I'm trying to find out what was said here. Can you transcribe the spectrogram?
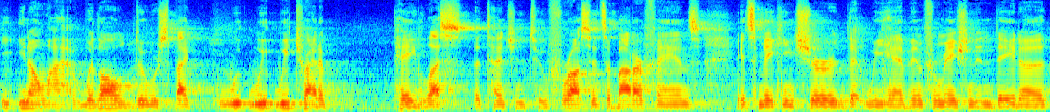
you know, I, with all due respect, we, we, we try to pay less attention to. For us, it's about our fans. It's making sure that we have information and data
